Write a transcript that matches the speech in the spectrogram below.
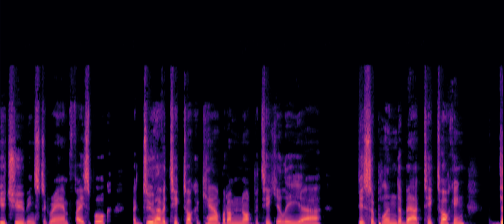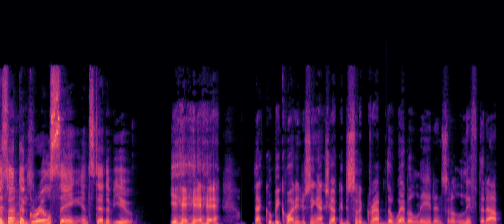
YouTube, Instagram, Facebook. I do have a TikTok account, but I'm not particularly uh, disciplined about TikToking. Just There's let the grill sing instead of you. yeah, that could be quite interesting. Actually, I could just sort of grab the Weber lid and sort of lift it up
